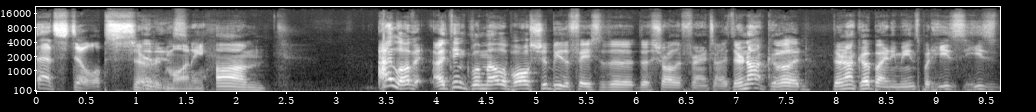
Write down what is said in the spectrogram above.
that's still absurd money. um, I love it. I think LaMelo Ball should be the face of the the Charlotte franchise. They're not good. They're not good by any means, but he's he's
